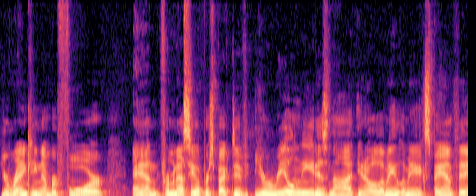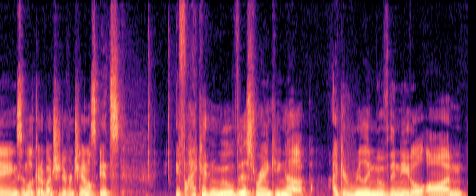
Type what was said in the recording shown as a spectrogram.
you're ranking number four, and from an SEO perspective, your real need is not, you know, let me let me expand things and look at a bunch of different channels. It's if I could move this ranking up, I could really move the needle on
